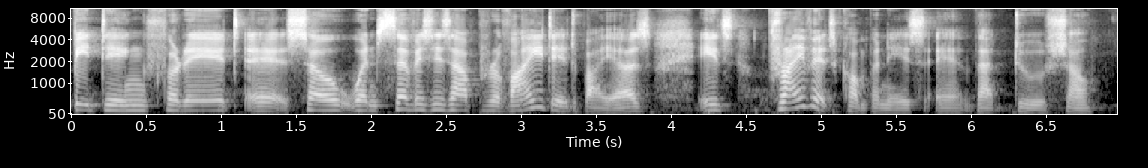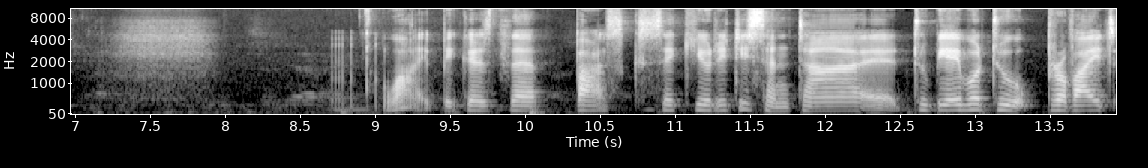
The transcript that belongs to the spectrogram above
bidding for it. Uh, so when services are provided by us, it's private companies uh, that do so. Why? Because the Basque Security Center, uh, to be able to provide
